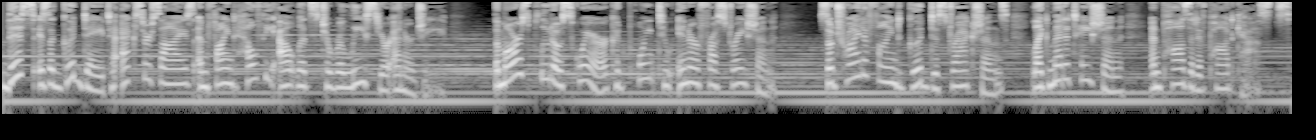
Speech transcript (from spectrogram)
This is a good day to exercise and find healthy outlets to release your energy. The Mars Pluto square could point to inner frustration, so try to find good distractions like meditation and positive podcasts.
